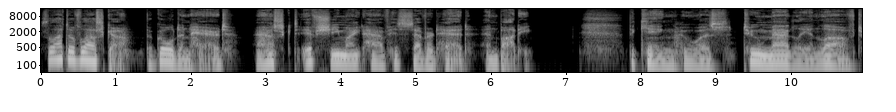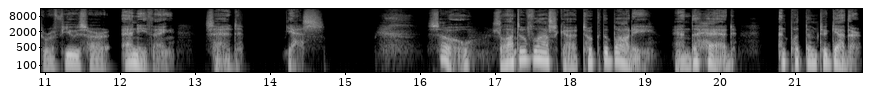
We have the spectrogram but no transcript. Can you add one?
Zlatovlaska, the golden haired, asked if she might have his severed head and body. The king, who was too madly in love to refuse her anything, said yes. So Zlatovlaska took the body and the head and put them together.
